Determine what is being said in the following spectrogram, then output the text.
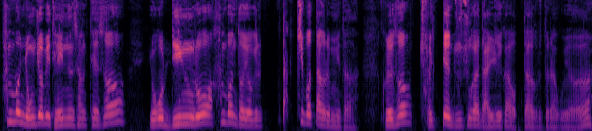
한 번 용접이 돼 있는 상태에서 요거 링으로 한 번 더 여기를 딱 집었다 그럽니다. 그래서 절대 누수가 날 리가 없다 그러더라고요.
